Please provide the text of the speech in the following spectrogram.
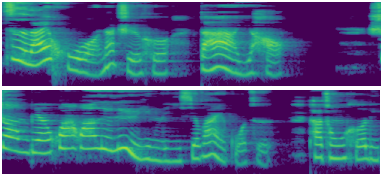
自来火那纸盒大一号，上边花花绿绿印了一些外国字。他从盒里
